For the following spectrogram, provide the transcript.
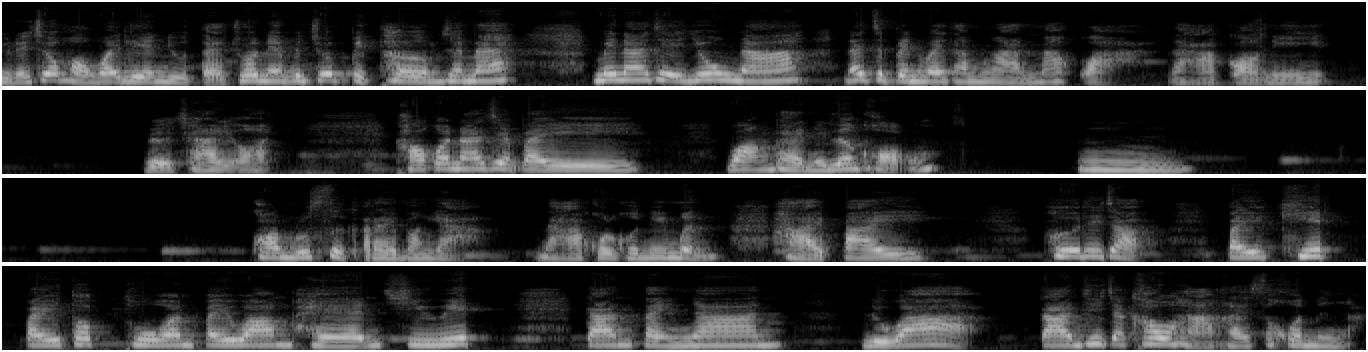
อยู่ในช่วงของวัยเรียนอยู่แต่ช่วงนี้เป็นช่วงปิดเทอมใช่ไหมไม่น่าจะยุ่งนะ น่าจะเป็นวัยทำงานมากกว่านะคะก่อนนี้ หรือชาริออดเขาก็น่าจะไปวางแผนในเรื่องของ อืม ความรู้สึกอะไรบางอย่างนะคะคนคนนี้เหมือนหายไป เพื่อที่จะไปคิดไปทบทวนไปวางแผนชีวิต การแต่งงาน หรือว่าการที่จะเข้าหาใครสักคนหนึ่งอะ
